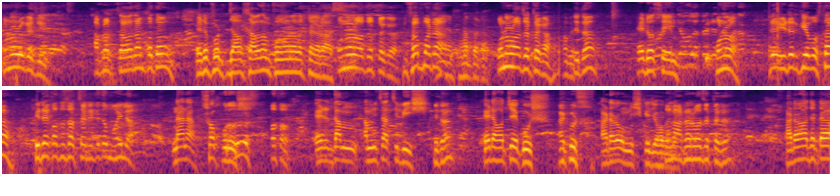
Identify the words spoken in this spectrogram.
পনেরো কেজি। আপনার চাওয়া দাম কত? এটা যাওয়া দাম পনেরো হাজার টাকা রাস। পনেরো হাজার টাকা। সব বাটা হ্যাঁ বেটা পনেরো হাজার টাকা। এটা? এটাও সেম পনেরো? এটা- এটার কি অবস্থা? এটা কত চাচ্ছেন? এটা তো মহিলা। না না সব পুরুষ। কত? এটার দাম আমি চাচ্ছি বিশ। এটা? এটা হচ্ছে একুশ। একুশ। আঠারো উনিশ কেজি হবে। তাহলে আঠারো হাজার টাকা। আঠারো হাজার টাকা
